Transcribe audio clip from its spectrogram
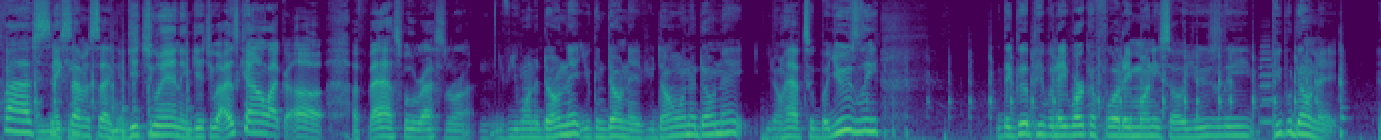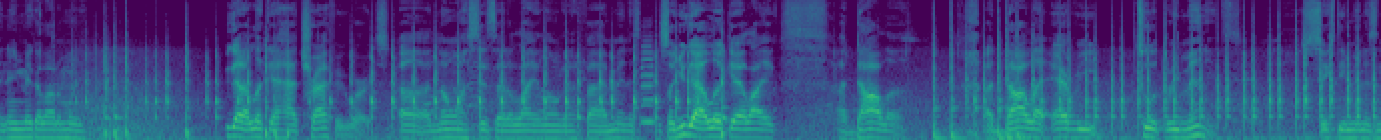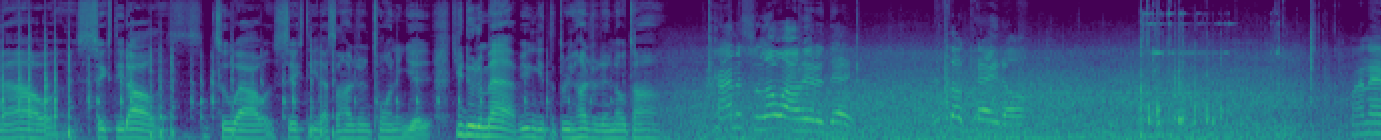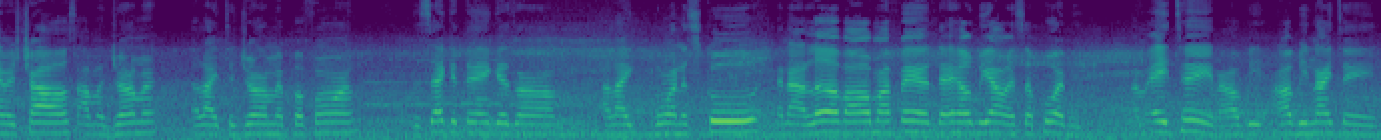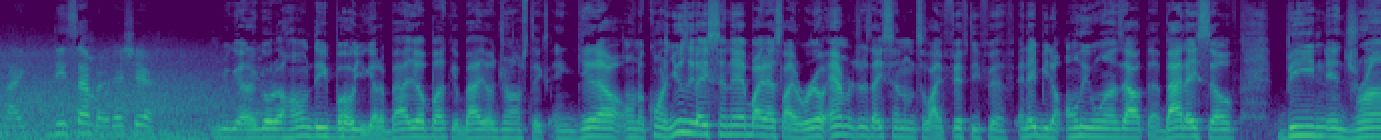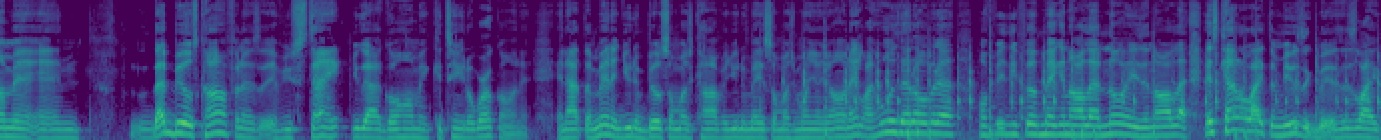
five, six, they can seven seconds. Get you in and get you out. It's kind of like a, a fast food restaurant. If you want to donate, you can donate. If you don't want to donate, you don't have to. But usually, the good people they working for their money, so usually people donate and they make a lot of money. You gotta look at how traffic works. Uh, no one sits at a light longer than five minutes. So you gotta look at like a dollar, a dollar every two or three minutes. Sixty minutes an hour, sixty dollars. Two hours, sixty. That's one hundred and twenty. Yeah, you do the math. You can get to three hundred in no time. Kind of slow out here today. It's okay though. My name is Charles. I'm a drummer. I like to drum and perform. The second thing is um, I like going to school, and I love all my fans that help me out and support me. I'm 18. I'll be I'll be 19 like December this year. You gotta go to Home Depot. You gotta buy your bucket, buy your drumsticks, and get out on the corner. Usually they send everybody that's like real amateurs. They send them to like 55th, and they be the only ones out there by themselves, beating and drumming, and that builds confidence. If you stink, you gotta go home and continue to work on it. And at the minute, you done built so much confidence, you done made so much money on your own. They like, who is that over there on 55th making all that noise and all that? It's kind of like the music business. It's like,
